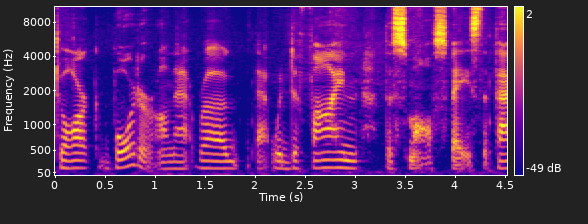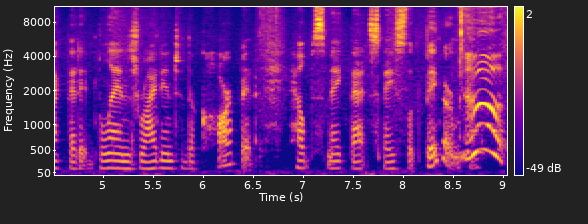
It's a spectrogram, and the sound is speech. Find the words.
dark border on that rug that would define the small space. The fact that it blends right into the carpet helps make that space look bigger. Oh,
